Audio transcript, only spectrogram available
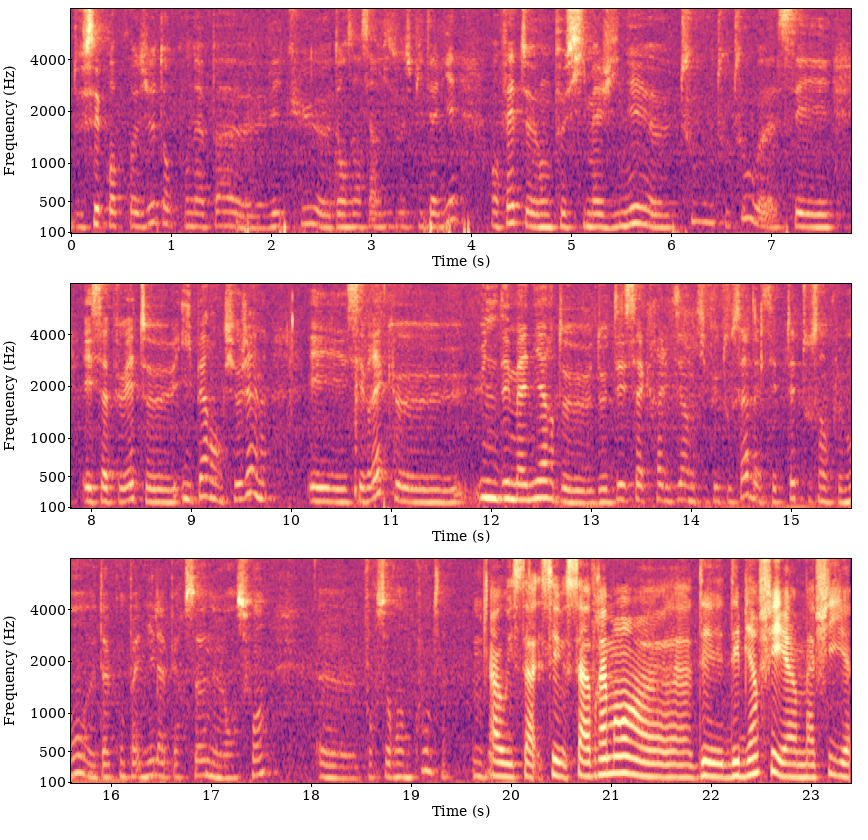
de ses propres yeux, tant qu'on n'a pas euh, vécu dans un service hospitalier, en fait, on peut s'imaginer tout, tout, tout. et ça peut être hyper anxiogène. Et c'est vrai qu'une des manières de, désacraliser un petit peu tout ça, bah, c'est peut-être tout simplement euh, d'accompagner la personne euh, en soins euh, pour se rendre compte. Mm. Ah oui, ça, ça a vraiment des, bienfaits. Hein. Ma fille,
